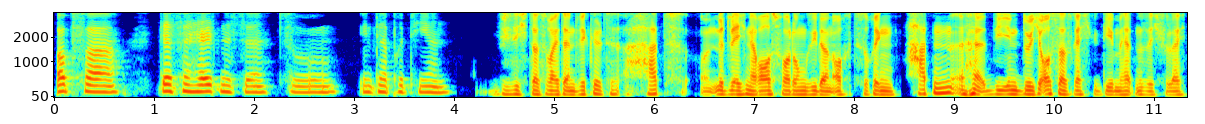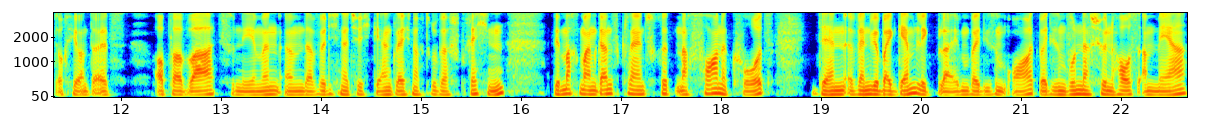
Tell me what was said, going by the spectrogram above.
Opfer der Verhältnisse zu interpretieren. Wie sich das weiterentwickelt hat und mit welchen Herausforderungen sie dann auch zu ringen hatten, die ihnen durchaus das Recht gegeben hätten, sich vielleicht auch hier und da als Opfer wahrzunehmen. Ähm, da würde ich natürlich gern gleich noch drüber sprechen. Wir machen mal einen ganz kleinen Schritt nach vorne kurz, denn wenn wir bei Gemlik bleiben, bei diesem Ort, bei diesem wunderschönen Haus am Meer,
